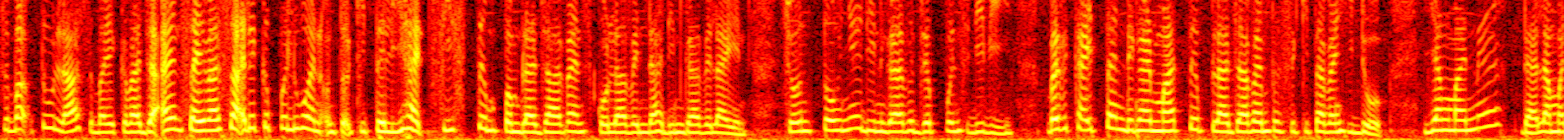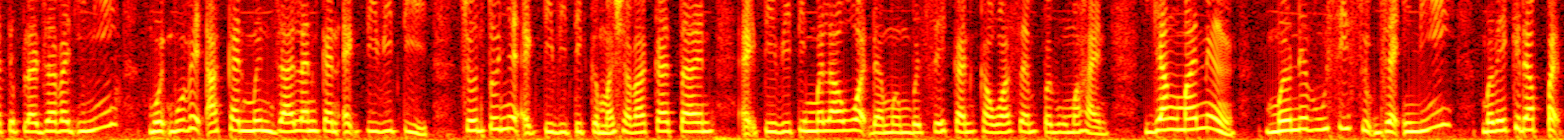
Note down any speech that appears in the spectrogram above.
Sebab itulah sebagai kerajaan saya rasa ada keperluan untuk kita lihat sistem pembelajaran sekolah rendah di negara lain. Contohnya di negara Jepun sendiri berkaitan dengan mata pelajaran persekitaran hidup yang mana dalam mata pelajaran ini murid-murid akan menjalankan aktiviti. Contohnya aktiviti kemasyarakatan, aktiviti melawat dan membersihkan kawasan perumahan yang mana menerusi subjek ini mereka dapat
